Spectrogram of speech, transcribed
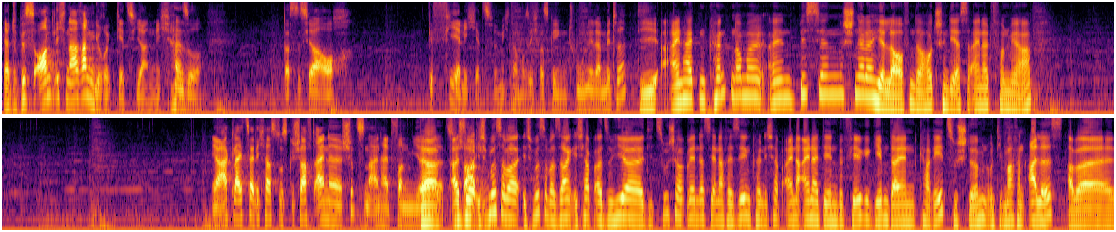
Ja, du bist ordentlich nah rangerückt jetzt hier an mich. Also, das ist ja auch gefährlich jetzt für mich. Da muss ich was gegen tun in der Mitte. Die Einheiten könnten auch mal ein bisschen schneller hier laufen. Da haut schon die erste Einheit von mir ab. Ja, gleichzeitig hast du es geschafft, eine Schützeneinheit von mir Ja, äh, zu also schaden. ich muss aber, ich muss aber sagen, ich habe also hier, die Zuschauer werden das ja nachher sehen können, ich habe einer Einheit den Befehl gegeben, dein Karree zu stürmen und die machen alles, aber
